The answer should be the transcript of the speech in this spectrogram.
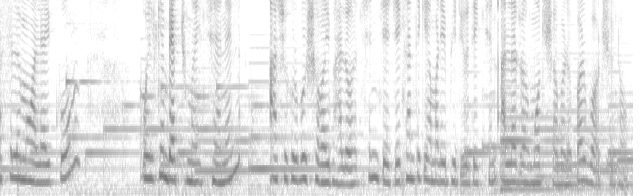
আসসালামু আলাইকুম। Welcome back to my channel আশা করব সবাই ভালো আছেন। যে যেখান থেকে আমার এই ভিডিও দেখছেন, আল্লাহর রহমত সবার উপর বর্ষণ হোক।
